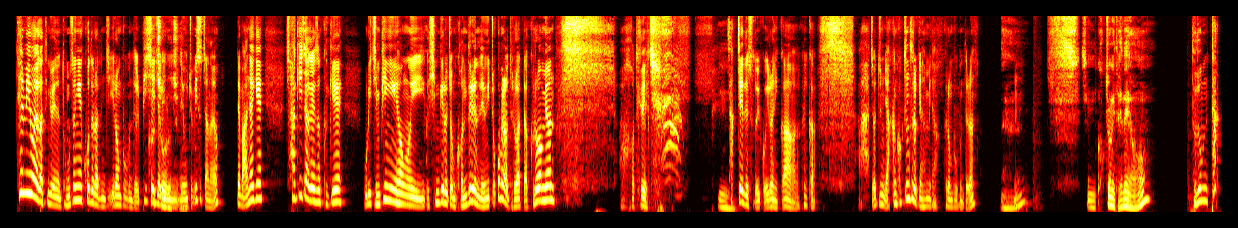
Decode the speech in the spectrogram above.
텔미와이 같은 경우에는 동성애 코드라든지 이런 부분들 PC적인 그렇죠, 그렇죠. 내용이 좀 있었잖아요. 근데 만약에 차기작에서 그게 우리 진핑이 형의 그 심기를 좀 건드리는 내용이 조금이라도 들어갔다. 그러면 아, 어떻게 될지 음. 삭제될 수도 있고 이러니까 그러니까 아, 저 좀 약간 걱정스럽긴 합니다. 그런 부분들은 네. 지금 걱정이 되네요. 두둠탁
